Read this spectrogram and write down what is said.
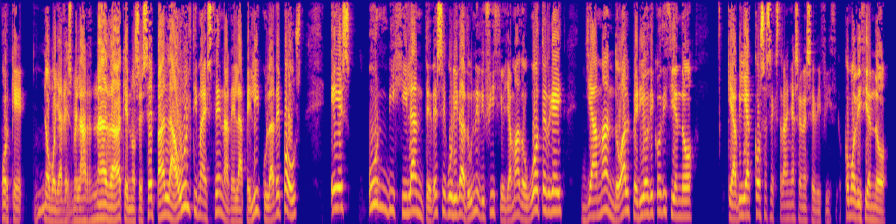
Porque no voy a desvelar nada que no se sepa. La última escena de la película de Post es un vigilante de seguridad de un edificio llamado Watergate llamando al periódico diciendo que había cosas extrañas en ese edificio. Como diciendo,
